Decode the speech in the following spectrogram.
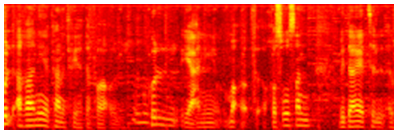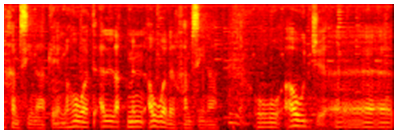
كل أغانية كانت فيها تفاؤل. كل يعني خصوصا بداية ال- الخمسينات لأنه هو تألق من أول الخمسينات. وأوج آه،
